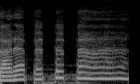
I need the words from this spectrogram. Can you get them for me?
Ba-da-ba-ba-ba.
